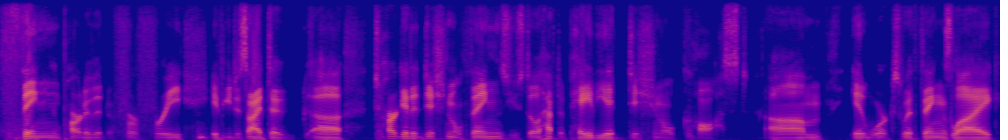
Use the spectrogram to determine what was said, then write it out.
thing part of it for free. If you decide to uh, target additional things, you still have to pay the additional cost. Um, it works with things like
